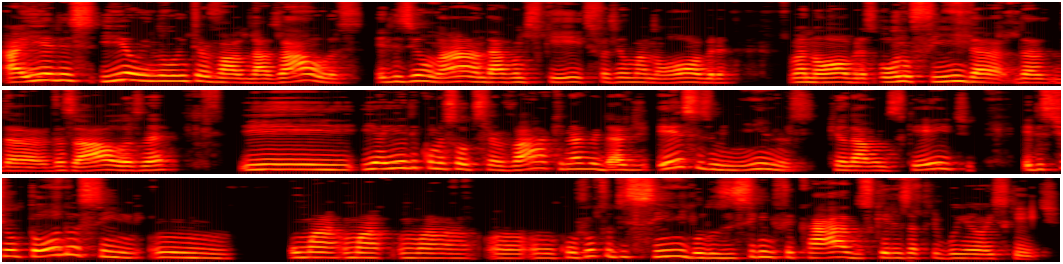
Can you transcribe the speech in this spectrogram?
Aí eles iam e no intervalo das aulas, eles iam lá, andavam de skate, faziam manobra, manobras, ou no fim da, da, da, das aulas, né? E, e aí ele começou a observar que, na verdade, esses meninos que andavam de skate, eles tinham todo, assim, um, uma, uma, uma, um conjunto de símbolos e significados que eles atribuíam ao skate.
